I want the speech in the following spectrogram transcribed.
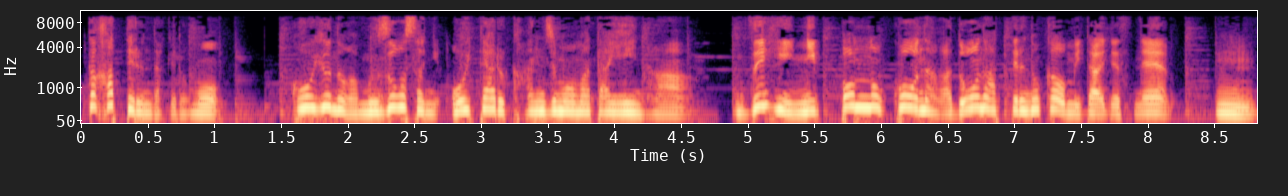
っかかってるんだけども、こういうのが無造作に置いてある感じもまたいいな。ぜひ日本のコーナーがどうなってるのかを見たいですね。うん。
